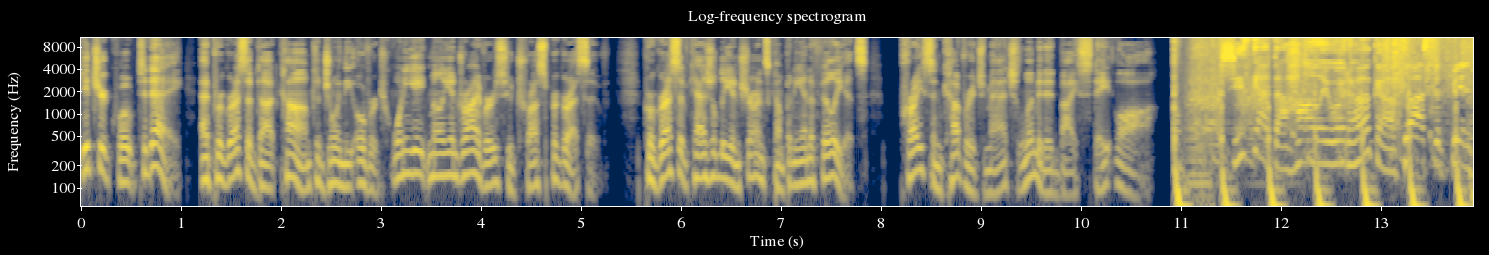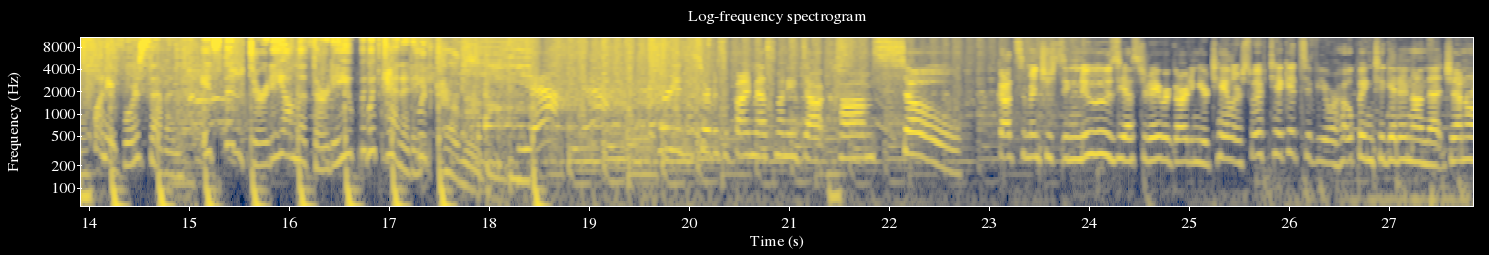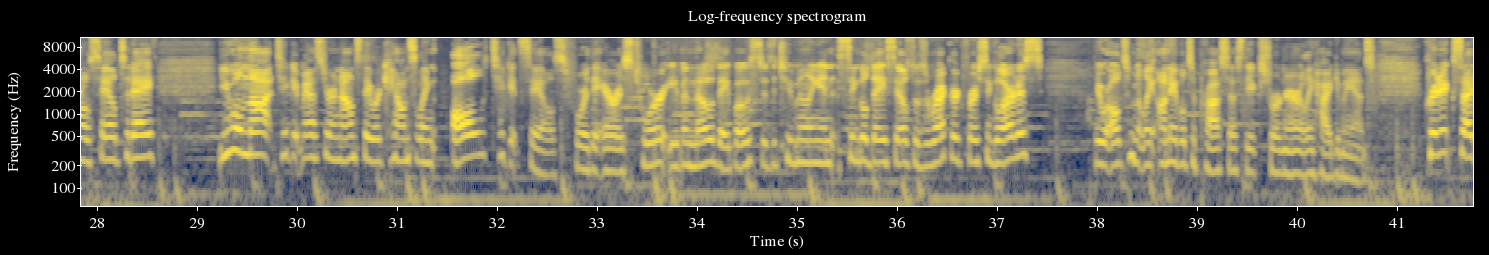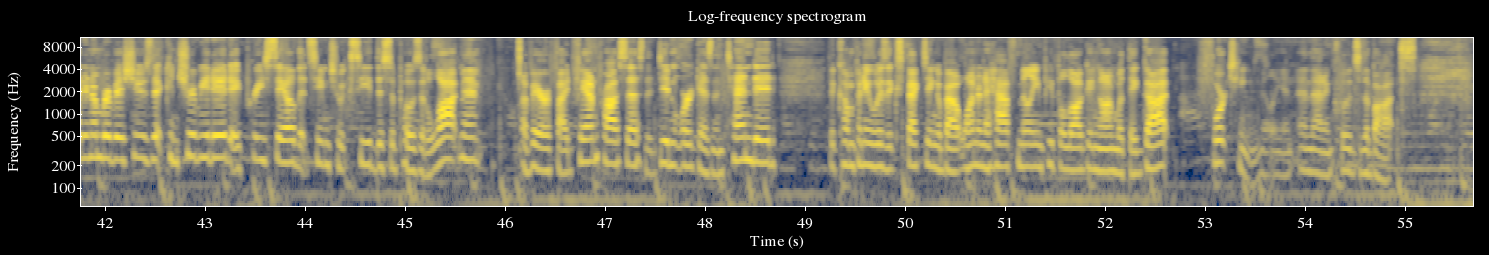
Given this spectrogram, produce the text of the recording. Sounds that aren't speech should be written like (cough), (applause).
Get your quote today at progressive.com to join the over 28 million drivers who trust Progressive. Progressive Casualty Insurance Company and Affiliates. Price and coverage match limited by state law. She's got the Hollywood hookup. Gossiping 24 7. It's the Dirty on the 30 with Kennedy. With Kennedy. Yeah. Dirty is a service at findmassmoney.com. So, got some interesting news yesterday regarding your Taylor Swift tickets. If you were hoping to get in on that general sale today, you will not. Ticketmaster announced they were canceling all ticket sales for the Eras tour, even though they boasted the 2 million single day sales was a record for a single artist. They were ultimately unable to process the extraordinarily high demands. Critics cite a number of issues that contributed a pre sale that seemed to exceed the supposed allotment, a verified fan process that didn't work as intended. The company was expecting about 1.5 million people logging on. What they got, 14 million, and that includes the bots.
